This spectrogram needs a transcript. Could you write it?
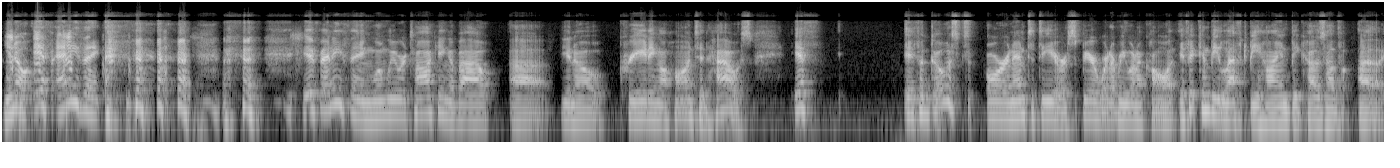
You know, if anything, if anything, when we were talking about, uh, you know, creating a haunted house, if if a ghost or an entity or a spirit, whatever you want to call it, if it can be left behind because of a,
